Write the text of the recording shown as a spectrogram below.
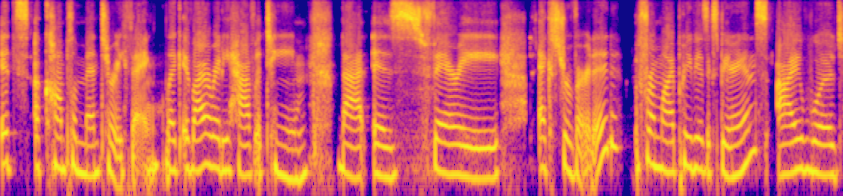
it's a complementary thing. Like if I already have a team that is very extroverted from my previous experience, I would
